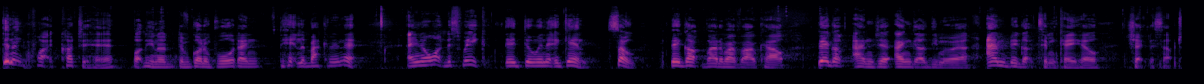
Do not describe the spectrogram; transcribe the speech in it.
didn't quite cut it here, but you know they've gone abroad and hitting the back of the net. And you know what? This week they're doing it again. So big up Vladimir Valkal, big up Ange- Angel Di Maria, and big up Tim Cahill. Check this out.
